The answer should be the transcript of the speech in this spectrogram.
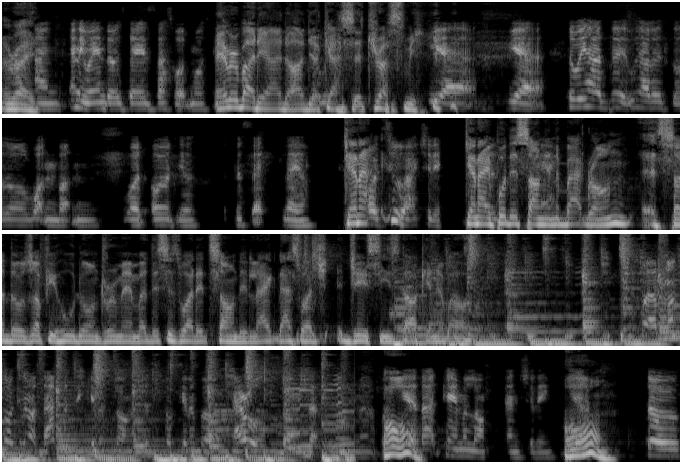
right. And anyway, in those days, that's what most people Everybody had audio cassette. Trust me. yeah, yeah. So we had the we had a little button button what audio cassette player, Can I or two actually. can I put a song in the background? Uh, So those of you who don't remember, this is what it sounded like. That's what JC's talking about. Well, I'm not talking about that particular song. I'm just talking about Errol's song. At the moment. But Oh. yeah, that came along eventually. Yeah. Oh, So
